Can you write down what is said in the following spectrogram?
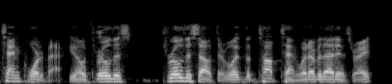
10 quarterback. You know, throw this, throw this out there, what the top 10, whatever that is, right?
